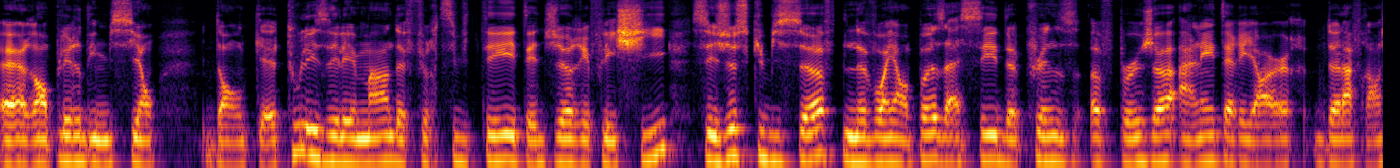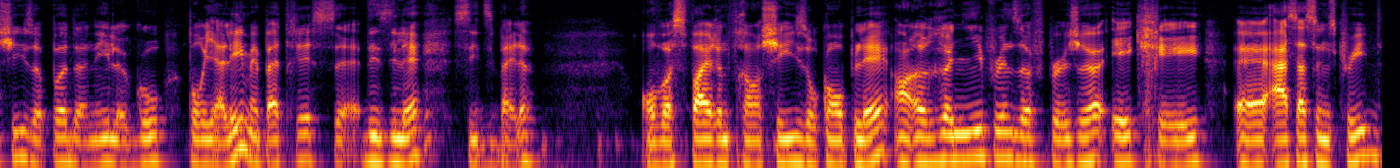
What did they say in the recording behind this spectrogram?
euh, remplir des missions. Donc, euh, tous les éléments de furtivité étaient déjà réfléchis. C'est juste qu'Ubisoft, ne voyant pas assez de Prince of Persia à l'intérieur de la franchise, n'a pas donné le go pour y aller. Mais Patrice euh, Desilets s'est dit, ben là, on va se faire une franchise au complet, en renier Prince of Persia et créer euh, Assassin's Creed.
